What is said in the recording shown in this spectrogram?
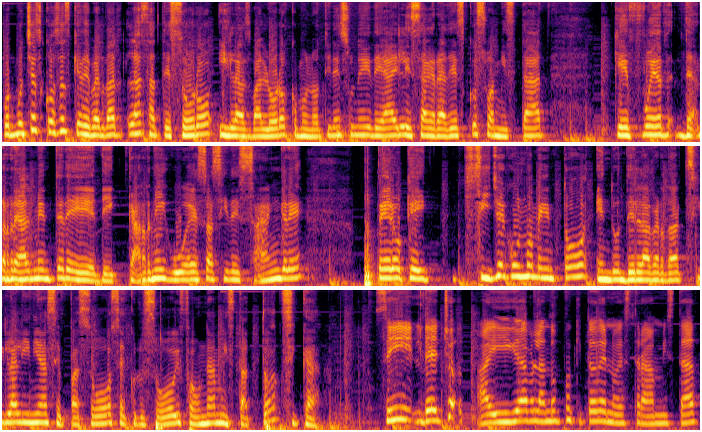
por muchas cosas que de verdad las atesoro y las valoro como no tienes una idea y les agradezco su amistad que fue realmente de, de carne y hueso, así de sangre, pero que sí llegó un momento en donde la verdad sí la línea se pasó, se cruzó y fue una amistad tóxica. Sí, de hecho, ahí hablando un poquito de nuestra amistad,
